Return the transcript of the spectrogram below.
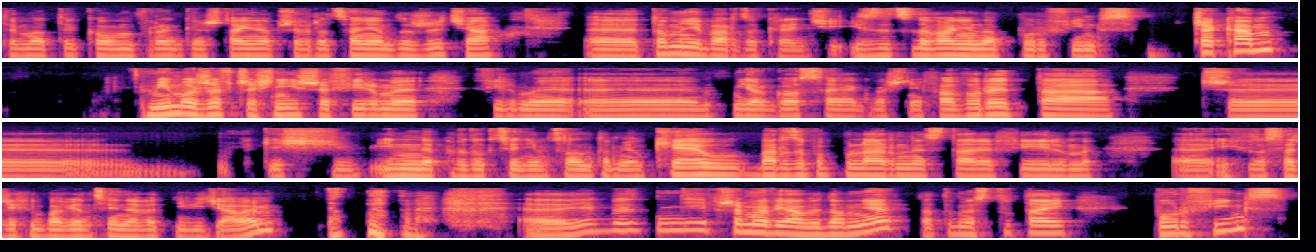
tematyką Frankensteina, przywracania do życia, e, to mnie bardzo kręci i zdecydowanie na Poor Things czekam, mimo że wcześniejsze filmy, filmy Jorgosa, jak właśnie Faworyta, czy jakieś inne produkcje, nie wiem co on tam miał, Kieł, bardzo popularny stary film, e, ich w zasadzie chyba więcej nawet nie widziałem, e, jakby nie przemawiały do mnie, natomiast tutaj Poor Things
